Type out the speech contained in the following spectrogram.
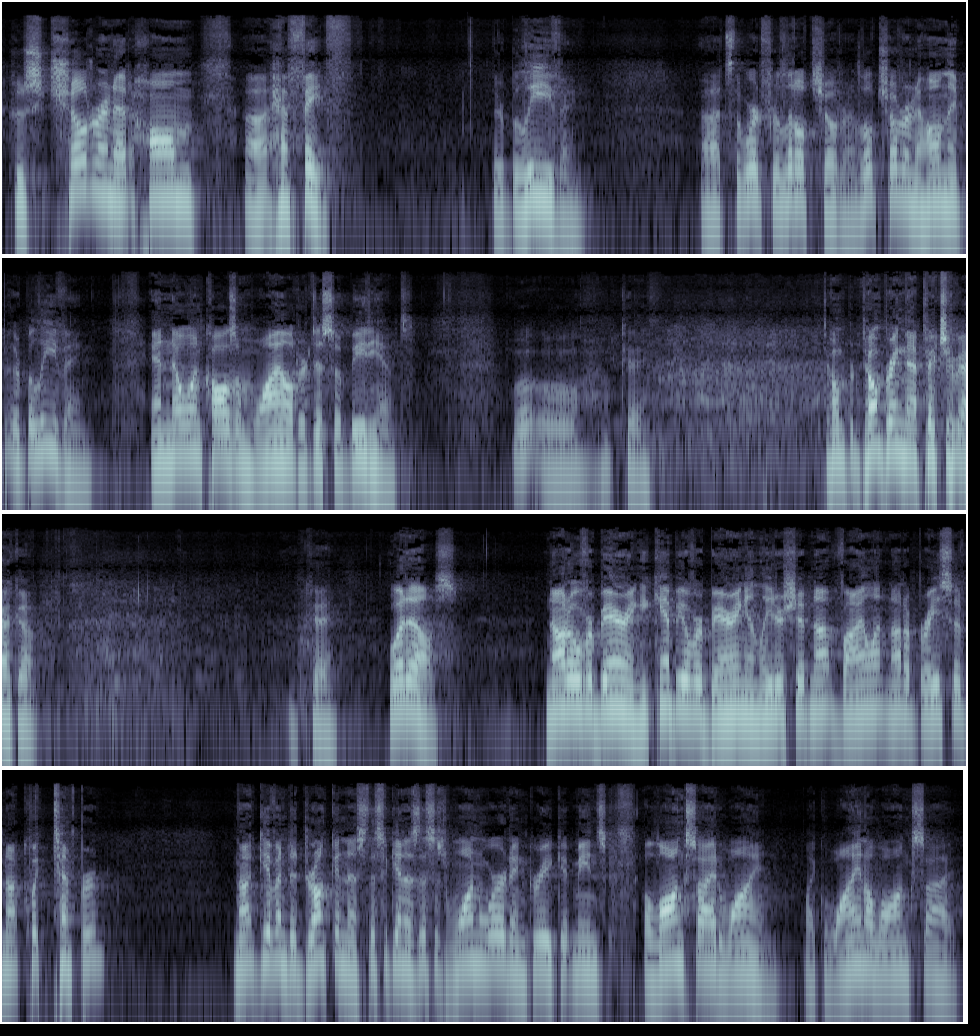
Whose children at home uh, have faith, they're believing. Uh, it's the word for little children. Little children at home, they, they're believing. And no one calls them wild or disobedient. Oh, okay. Don't, don't bring that picture back up. Okay. What else? Not overbearing. You can't be overbearing in leadership, not violent, not abrasive, not quick tempered, not given to drunkenness. This again is this is one word in Greek. It means alongside wine, like wine alongside.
